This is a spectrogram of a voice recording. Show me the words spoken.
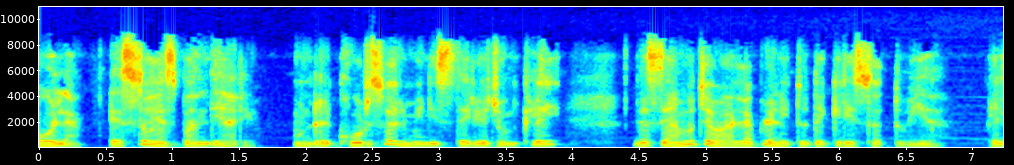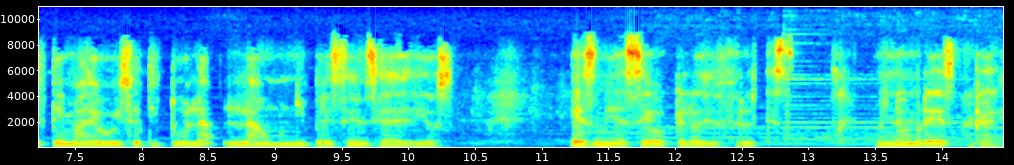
Hola, esto es Pan Diario, un recurso del Ministerio John Clay. Deseamos llevar la plenitud de Cristo a tu vida. El tema de hoy se titula La omnipresencia de Dios. Es mi deseo que lo disfrutes. Mi nombre es Magali.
